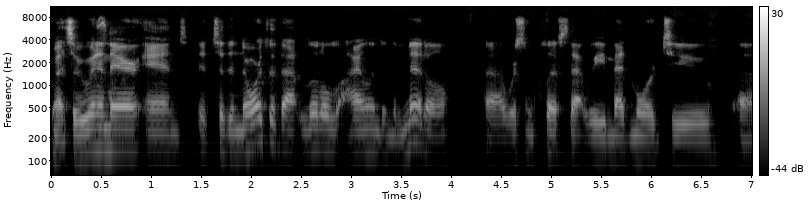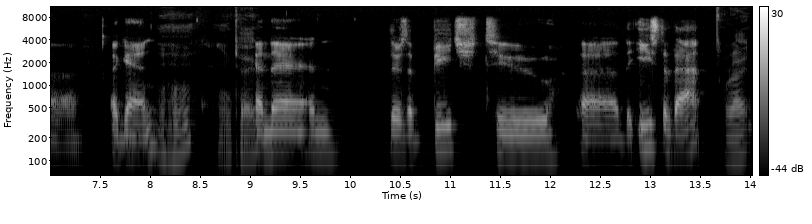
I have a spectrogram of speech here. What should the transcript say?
right. So we went in there, and it, to the north of that little island in the middle uh, were some cliffs that we med moored to uh, again, Mm-hmm. Okay. and then there's a beach to uh, the east of that right.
